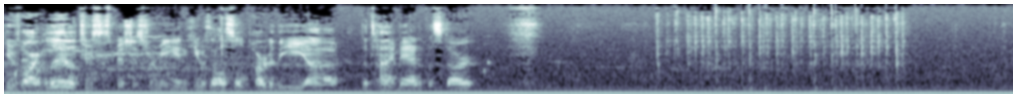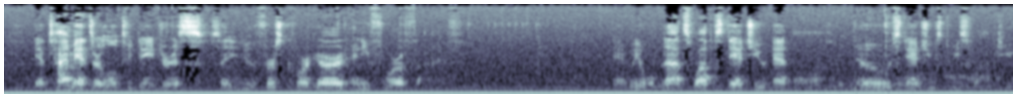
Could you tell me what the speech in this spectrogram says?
He was walking a little too suspicious for me, and he was also part of the uh, the time add at the start. Yeah, time adds are a little too dangerous. So you do the first courtyard, any four of five. And we will not swap a statue at all. No statues to be swapped here.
